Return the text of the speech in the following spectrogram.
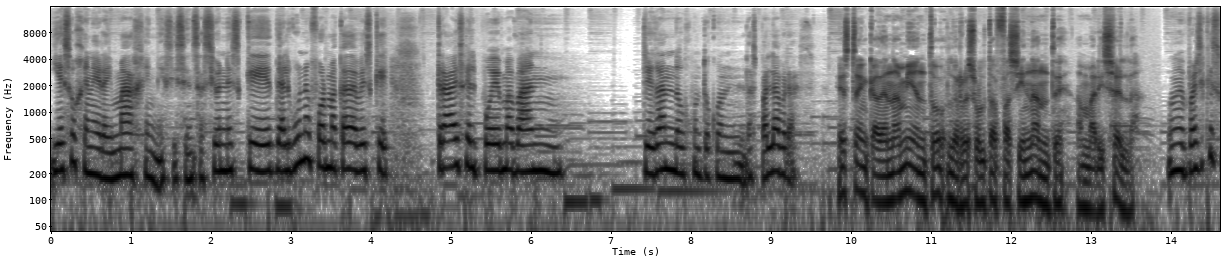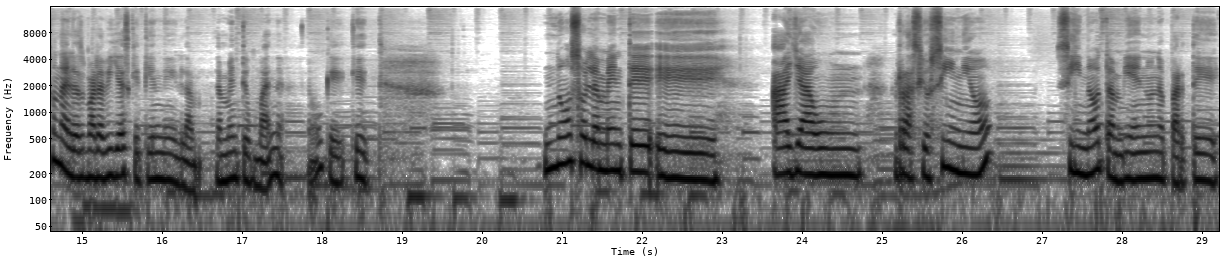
y eso genera imágenes y sensaciones que de alguna forma cada vez que traes el poema van llegando junto con las palabras este encadenamiento le resulta fascinante a Marisela. Me parece que es una de las maravillas que tiene la, mente humana, ¿no? que, no solamente eh, haya un raciocinio, sino también una parte,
